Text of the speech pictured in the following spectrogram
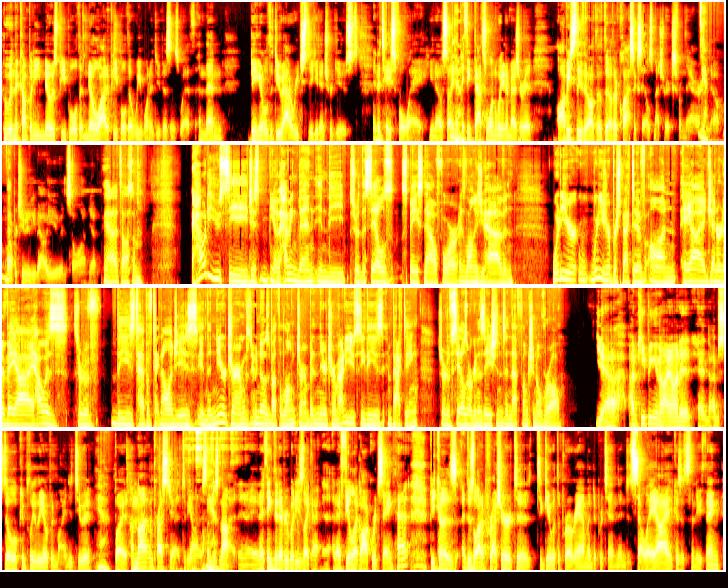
who in the company knows people that know a lot of people that we want to do business with, and then being able to do outreach to get introduced in a tasteful way, you know. So yeah. I, I, think that's one way to measure it obviously the other, the other classic sales metrics from there, yeah. you know, that, opportunity value and so on. Yeah. Yeah, that's awesome. How do you see just, you know, having been in the sort of the sales space now for as long as you have and what are your what is your perspective on AI, generative AI? How is sort of these type of technologies in the near term because who knows about the long term but in the near term how do you see these impacting sort of sales organizations and that function overall yeah, I'm keeping an eye on it and I'm still completely open minded to it. Yeah. But I'm not impressed yet, to be honest. I'm yeah. just not. And, and, I think that everybody's like, and I feel like awkward saying that because there's a lot of pressure to, to get with the program and to pretend and to sell AI because it's the new thing.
